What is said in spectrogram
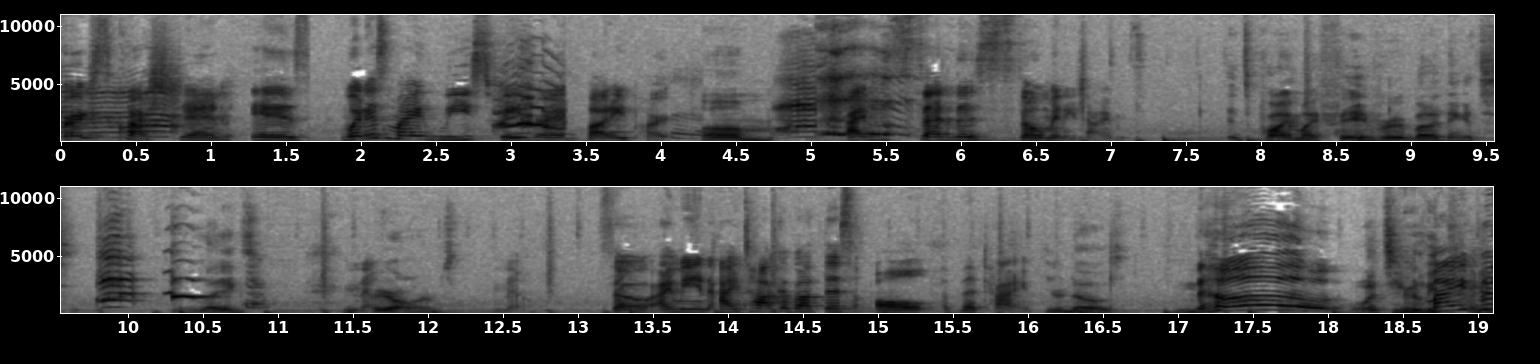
first question is what is my least favorite body part? Um, I've said this so many times. it's probably my favorite, but I think it's your legs or your arms, no. So, I mean, I talk about this all the time. your nose. No! What's your least My favorite?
